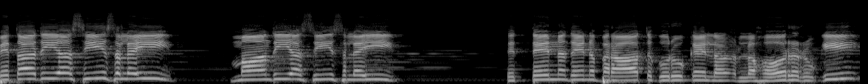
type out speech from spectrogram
ਪਿਤਾ ਦੀ ਅਸੀਸ ਲਈ, ਮਾਂ ਦੀ ਅਸੀਸ ਲਈ ਤੇ ਤਿੰਨ ਦਿਨ ਬਰਾਤ ਗੁਰੂ ਕੇ ਲਾਹੌਰ ਰੁਕੀ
